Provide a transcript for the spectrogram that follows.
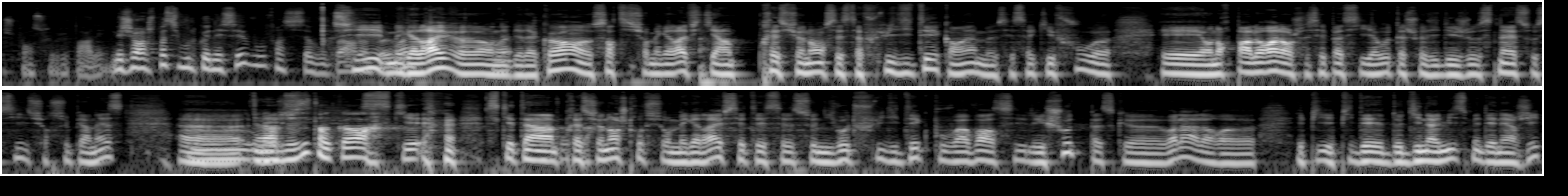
je pense que je parler. Mais je sais pas si vous le connaissez, vous, enfin, si ça vous parle. Si, peu. Mega Ouais. Drive, euh, on Ouais. est bien d'accord. Sorti sur Mega Drive, ce qui est impressionnant, c'est sa fluidité quand même. C'est ça qui est fou. euh, Et on en reparlera. Alors, je sais pas si Yao, t'as choisi des jeux SNES aussi sur Super NES. euh, Mmh, alors mais encore. Ce qui, est, ce qui était impressionnant, je trouve, sur Mega Drive, c'était ce niveau de fluidité que pouvaient avoir les shoots, parce que voilà, alors euh, et puis et puis des- de dynamisme et d'énergie.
